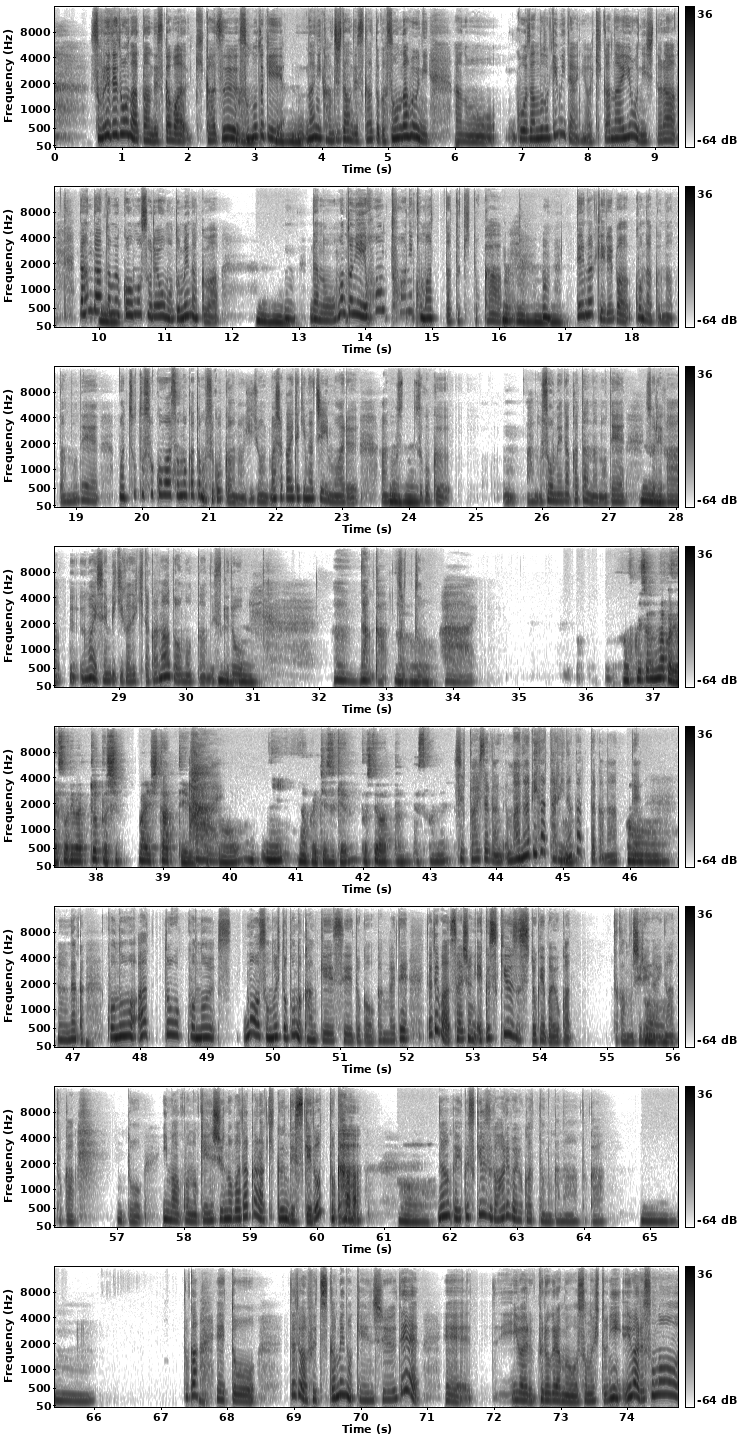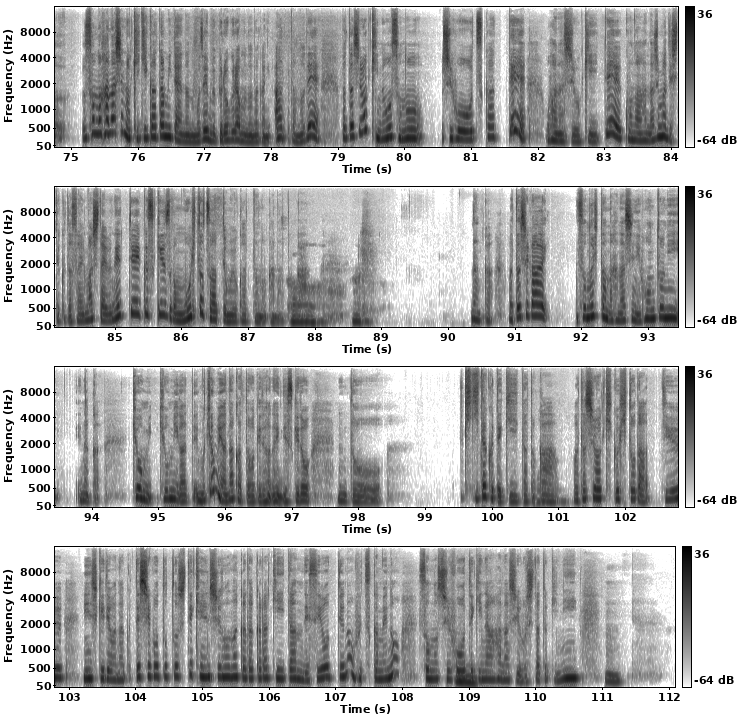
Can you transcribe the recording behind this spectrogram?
それでどうなったんですかは聞かず、ん。その時うん。何感じたんですかとかそんな風にあの講座の時みたいには聞かないようにしたらだんだんと向こうもそれを求めなくは、うんうんうん。あの本当に本当に困った時とか、うんうんうんでなければ来なくなったので、まあ、ちょっとそこはその方もすごくあの非常に、まあ、社会的な地位もあるあの、うんうん。すごく、うん、あの聡明な方なので、うん。それがううまい線引きができたかなとは思ったんですけど、うんうん。うん、なんかちょっとはい。福井さんの中ではそれがちょっと失敗したっていうことに、なんか位置づけとしてはあったんですかね。失敗してたんで、学びが足りなかったかなって。あうん、なんか、この後、この、の、その人との関係性とかを考えて、例えば最初にエクスキューズしとけばよかったかもしれないなとか、うんと、今この研修の場だから聞くんですけどとか、ああなんかエクスキューズがあればよかったのかなとか、うんうん。とか、えっ、と、例えば2日目の研修で、えーいわゆるプログラムをその人に、いわゆるその、その話の聞き方みたいなのも全部プログラムの中にあったので、私は昨日その手法を使ってお話を聞いて、この話までしてくださいましたよねっていうエクスキューズがもう一つあってもよかったのかなとか。なんか私がその人の話に本当になんか興味興味があって、まあ、興味はなかったわけではないんですけど、うん、と聞きたくて聞いたとか私は聞く人だっていう認識ではなくて仕事として研修の中だから聞いたんですよっていうのを2日目のその手法的な話をした時に、うん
